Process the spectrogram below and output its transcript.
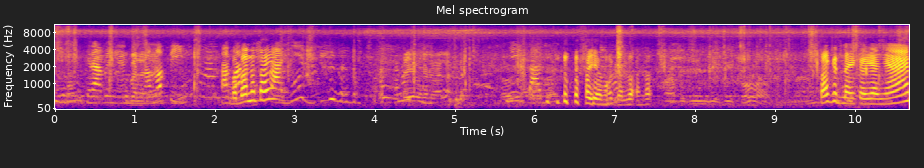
Sinabi niya yung mama P. Baba na tayo. Pagod. Hindi, pagod. Ayaw magalo ano. Pagod na ikaw yan yan.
